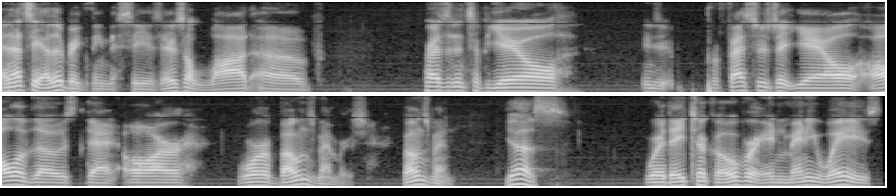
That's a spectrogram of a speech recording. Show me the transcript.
And that's the other big thing to see is there's a lot of presidents of Yale, professors at Yale, all of those that are were Bones members, Bonesmen, Yes. where they took over in many ways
